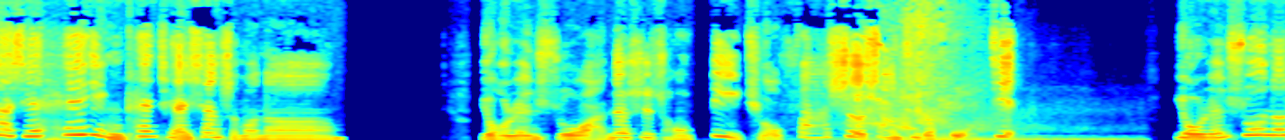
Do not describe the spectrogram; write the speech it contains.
那些黑影看起来像什么呢？有人说啊，那是从地球发射上去的火箭。有人说呢，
